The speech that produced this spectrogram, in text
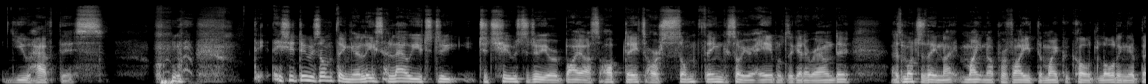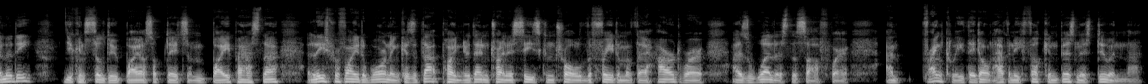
You have this. they, should do something. At least allow you to do to choose to do your BIOS updates or something, so you're able to get around it. As much as they might not provide the microcode loading ability, you can still do BIOS updates and bypass that. At least provide a warning, because at that point you're then trying to seize control of the freedom of the hardware as well as the software. And frankly, they don't have any fucking business doing that.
